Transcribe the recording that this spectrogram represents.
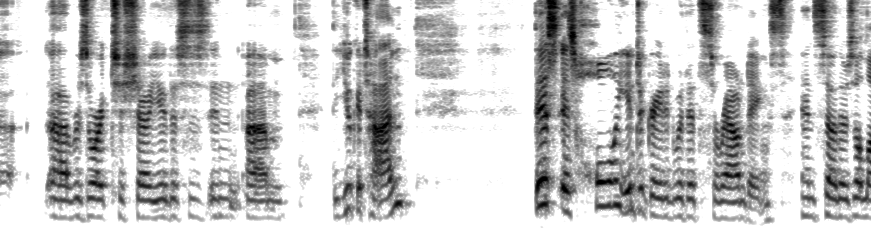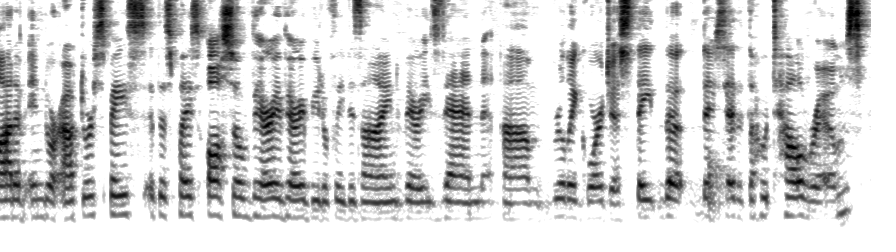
uh, uh, resort to show you. This is in um, the Yucatan. This is wholly integrated with its surroundings. And so there's a lot of indoor outdoor space at this place. Also, very, very beautifully designed, very zen, um, really gorgeous. They, the, they said that the hotel rooms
